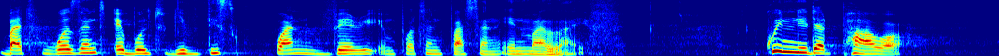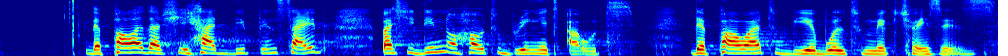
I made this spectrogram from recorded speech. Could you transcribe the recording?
but wasn't able to give this one very important person in my life. Queen needed power. The power that she had deep inside, but she didn't know how to bring it out. The power to be able to make choices.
